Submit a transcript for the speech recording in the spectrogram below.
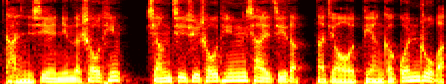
感谢您的收听，想继续收听下一集的，那就点个关注吧。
